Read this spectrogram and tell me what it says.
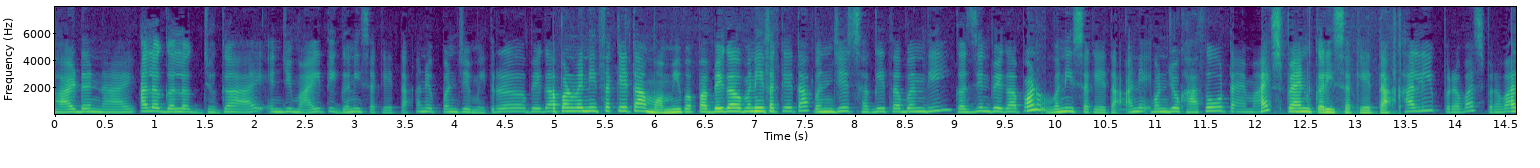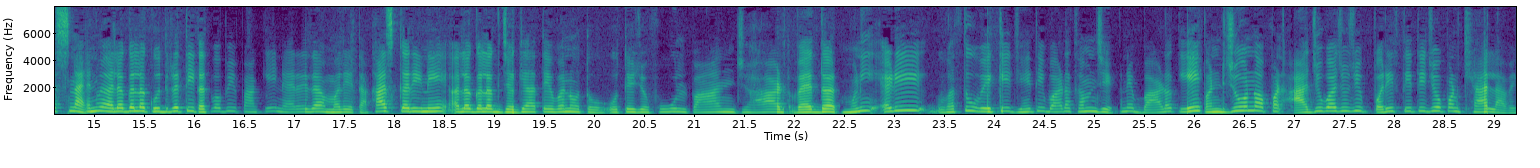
ગાર્ડન આય, અલગ અલગ જગા આય, એનજી માહિતી ગણી શકે તા. અને પણ જે મિત્ર ભેગા પણ વની શકે તા, મમ્મી પપ્પા ભેગા બની શકે હતા પણ જે સગી સંબંધી કઝિન ભેગા પણ બની શકે હતા અને પણ જો ખાસો ટાઈમ આય સ્પેન્ડ કરી શકે હતા ખાલી પ્રવાસ પ્રવાસ ના એનમે અલગ અલગ કુદરતી તત્વ બી પાકે નેરેદા મળે હતા ખાસ કરીને અલગ અલગ જગ્યા તે વનો તો ઓતે જો ફૂલ, પાન, ઝાડ વેધર મણી એડી વસ્તુ વેકે જેથી બાળક સમજે. અને બાળક એ પંડજો ન પણ આજુબાજુ જે પરિસ્થિતિ જો પણ ખ્યાલ આવે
